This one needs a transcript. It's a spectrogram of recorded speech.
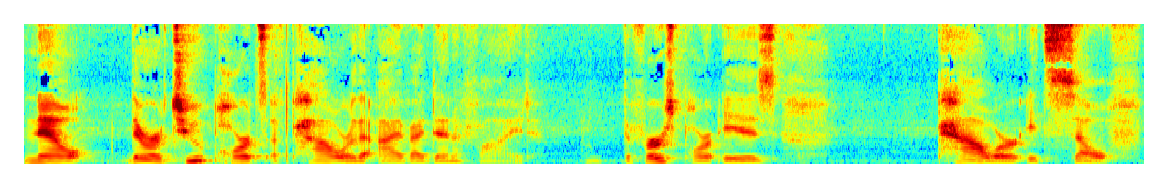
Now, there are two parts of power that I've identified. The first part is power itself,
